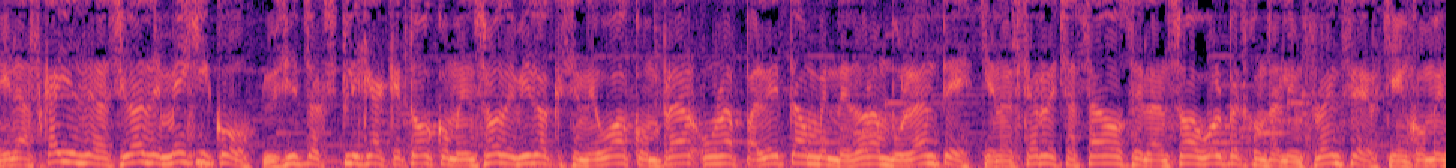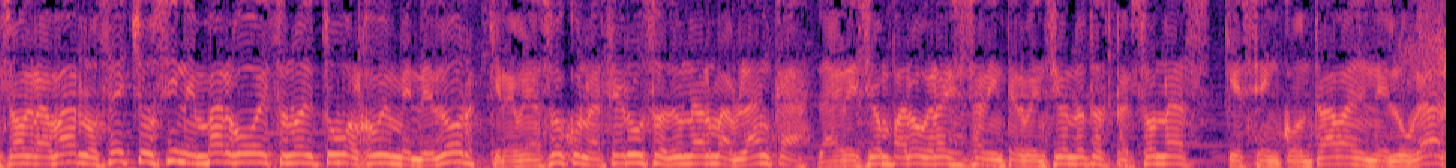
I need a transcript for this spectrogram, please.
en las calles de la Ciudad de México. Luisito explica que todo comenzó debido a que se negó a comprar una paleta a un vendedor ambulante, quien al ser rechazado se lanzó a golpes contra el influencer, quien comenzó a grabar los hechos. Sin embargo, esto no detuvo al joven vendedor, quien amenazó con hacer uso de un arma blanca. La agresión paró gracias a la intervención de otras personas que se encontraban en el lugar.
